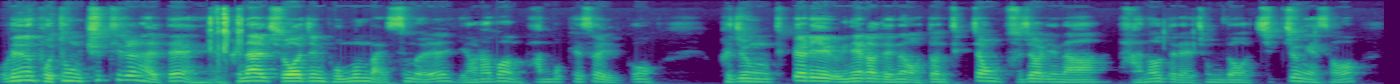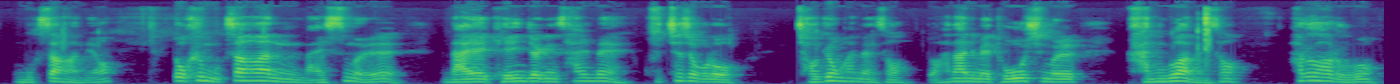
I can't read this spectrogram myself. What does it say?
우리는 보통 큐티를 할 때 그날 주어진 본문 말씀을 여러 번 반복해서 읽고 그중 특별히 은혜가 되는 어떤 특정 구절이나 단어들에 좀 더 집중해서 묵상하며 또 그 묵상한 말씀을 나의 개인적인 삶에 구체적으로 적용하면서 또 하나님의 도우심을 간구하면서 하루하루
